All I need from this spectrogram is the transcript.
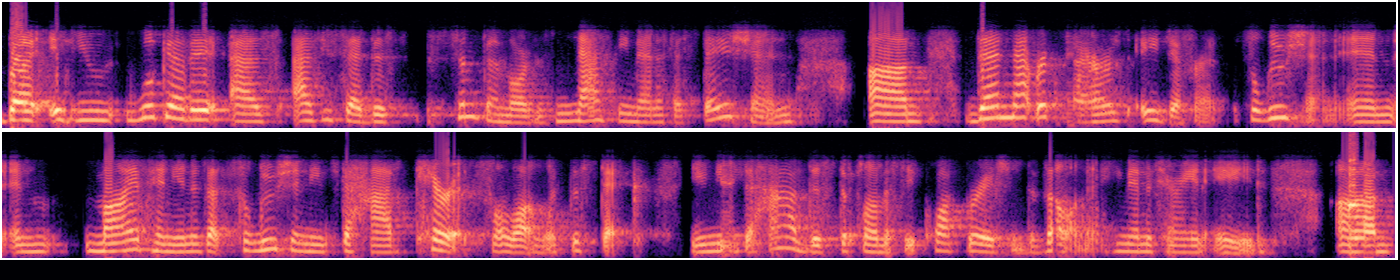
But if you look at it as, as you said, this symptom or this nasty manifestation, um, then that requires a different solution. And, and my opinion is that solution needs to have carrots along with the stick. You need to have this diplomacy, cooperation, development, humanitarian aid. Um,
